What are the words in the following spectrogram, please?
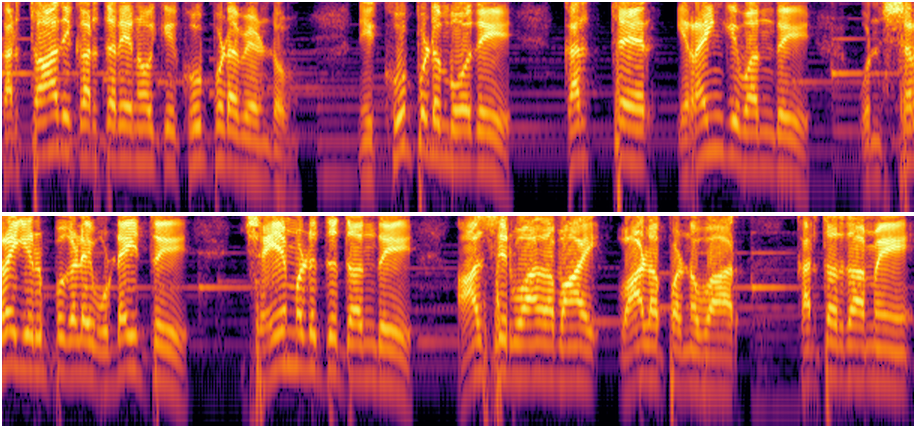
கர்த்தாதி கர்த்தரை நோக்கி கூப்பிட வேண்டும். நீ கூப்பிடும்போது கர்த்தர் இறங்கி வந்து உன் சிறையிருப்புகளை உடைத்து ஜெயமெடுத்து தந்து ஆசீர்வாதமாய் வாழ பண்ணுவார். கர்த்தர் தாமே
